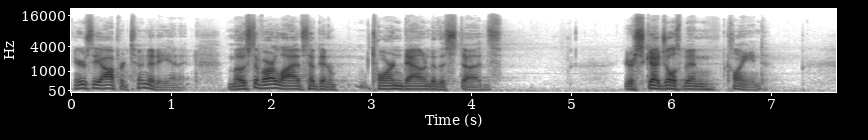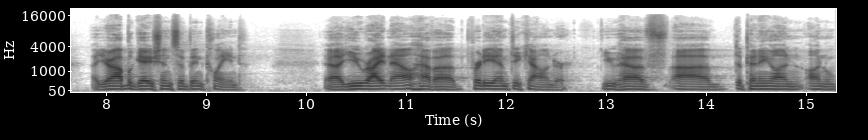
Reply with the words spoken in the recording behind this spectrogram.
Here's the opportunity in it. Most of our lives have been torn down to the studs. Your schedule's been cleaned, uh, your obligations have been cleaned. Uh, you right now have a pretty empty calendar. You have, uh, depending on, on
